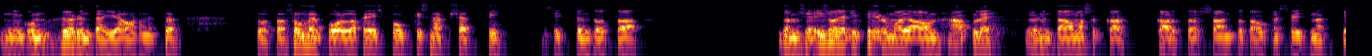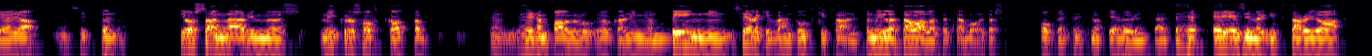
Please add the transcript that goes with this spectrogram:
niin kuin hyödyntäjiä on, että tuota, somen puolella Facebook, Snapchat, sitten tuota, tämmöisiä isojakin firmoja on, Apple hyödyntää omassa kart- kartoissaan tuota OpenStreetMapia ja sitten jossain määrin myös Microsoft kautta heidän palvelu, joka nimi on Bing, niin sielläkin vähän tutkitaan, että millä tavalla tätä voitaisiin OpenStreetMapia hyödyntää. Että he, he esimerkiksi tarjoaa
